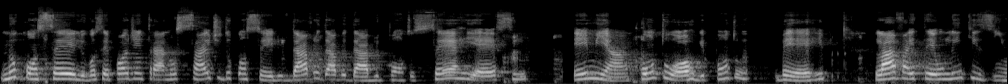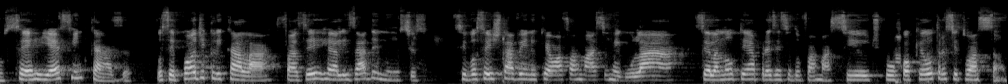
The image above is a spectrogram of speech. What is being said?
no Conselho, você pode entrar no site do Conselho www.crsma.org.br. Lá vai ter um linkzinho CRF em casa. Você pode clicar lá, fazer, realizar denúncias se você está vendo que é uma farmácia irregular, se ela não tem a presença do farmacêutico ou qualquer outra situação.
